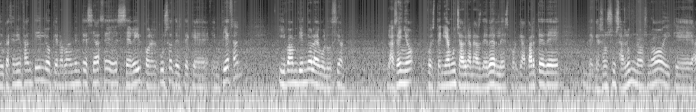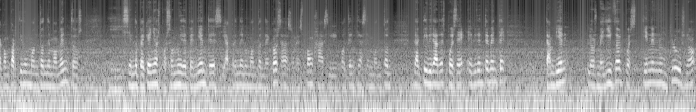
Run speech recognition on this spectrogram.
educación infantil lo que normalmente se hace es seguir con el curso desde que empiezan y van viendo la evolución. La seño pues tenía muchas ganas de verles porque aparte de, que son sus alumnos ¿no? y que ha compartido un montón de momentos y siendo pequeños pues son muy dependientes y aprenden un montón de cosas, son esponjas y potencias en un montón de actividades, pues eh, evidentemente también los mellizos pues tienen un plus, ¿no?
